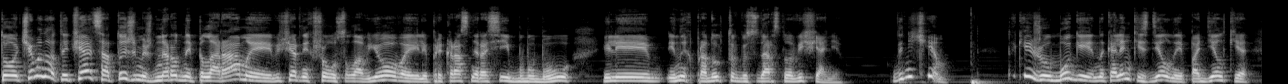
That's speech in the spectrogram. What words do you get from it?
то чем оно отличается от той же международной пилорамы, вечерних шоу Соловьева или прекрасной России Бу-Бу-Бу или иных продуктов государственного вещания? Да ничем. Такие же убогие, на коленке сделанные подделки –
